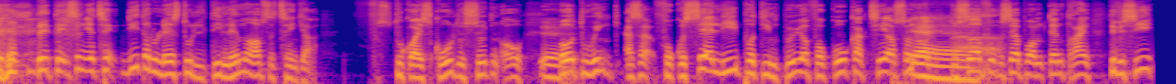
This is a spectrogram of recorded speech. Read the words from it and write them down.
Det, det, sådan, jeg tænkte, lige da du læste du dilemmaet op, så tænkte jeg, du går i skole, du er 17 år. Ja. Hvor du ikke, altså, fokuserer lige på dine bøger, får gode karakterer og sådan Ja, noget. Du sidder og fokuserer på, om den dreng... Det vil sige,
